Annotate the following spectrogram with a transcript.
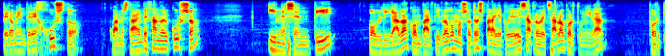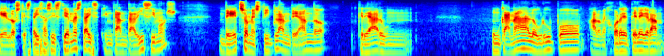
pero me enteré justo cuando estaba empezando el curso y me sentí obligado a compartirlo con vosotros para que pudierais aprovechar la oportunidad. Porque los que estáis asistiendo estáis encantadísimos. De hecho, me estoy planteando crear un, un canal o grupo, a lo mejor de Telegram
